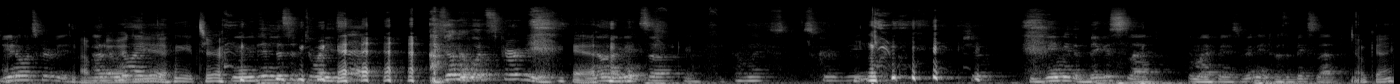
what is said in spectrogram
Do you know what scurvy is? I have I no, idea. True. You know, we didn't listen to what he said. I don't know what scurvy is. Yeah. You know what I mean? So I'm like, scurvy. He gave me the biggest slap in my face. Really, it was a big slap. Okay.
